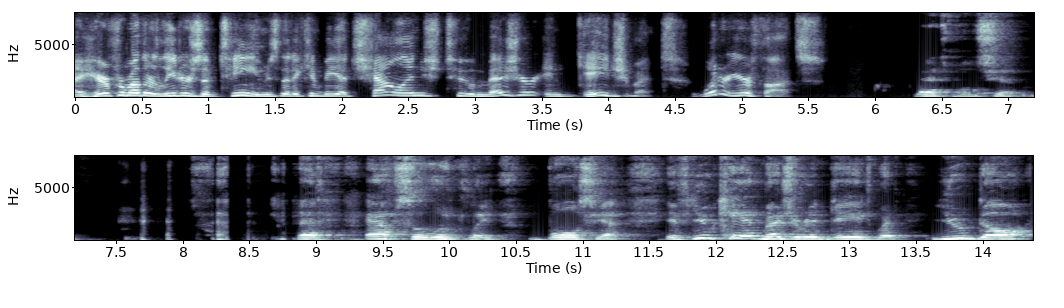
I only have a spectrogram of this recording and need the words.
I hear from other leaders of teams that it can be a challenge to measure engagement. What are your thoughts? That's bullshit. That's absolutely bullshit. If you can't measure engagement, you don't,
